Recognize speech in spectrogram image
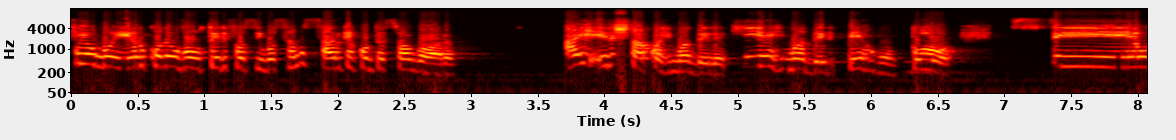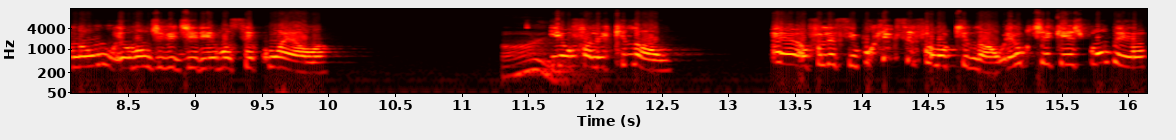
Fui ao banheiro, quando eu voltei, ele falou assim: você não sabe o que aconteceu agora. Aí ele está com a irmã dele aqui, e a irmã dele perguntou se eu não, eu não dividiria você com ela. Ai. E eu falei que não. É, eu falei assim, por que, que você falou que não? Eu que tinha que responder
